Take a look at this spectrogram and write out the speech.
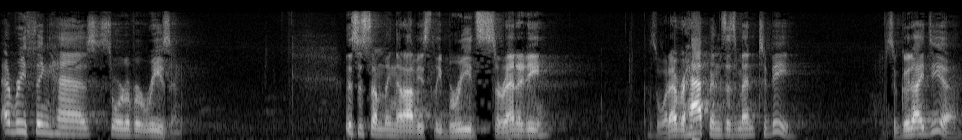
everything has sort of a reason. This is something that obviously breeds serenity, because whatever happens is meant to be. It's a good idea.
